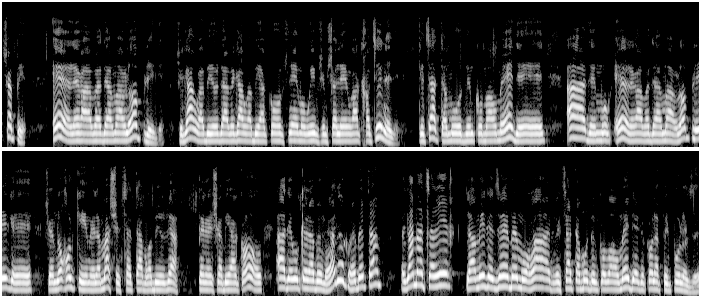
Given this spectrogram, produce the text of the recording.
שפיר. אלא לרב אמר לא פליג, שגם רבי יהודה וגם רבי יעקב, שניהם אומרים שמשלם רק חצי נזק. כיצד תמות במקומה עומדת? עד אמוק, אלא לרב אמר לא פליג, שהם לא חולקים, אלא מה שסתם רבי יהודה פרש רבי יעקב, עד אמוק אלא במועד, הוא קורא ביתם. אז למה צריך להעמיד את זה במורד וצד תמות במקומה עומדת וכל הפלפול הזה?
